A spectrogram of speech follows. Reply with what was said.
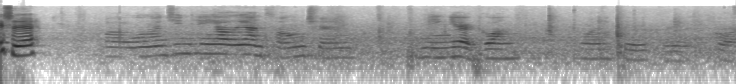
开始。呃，我们今天要练从前明月光。One two three four。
